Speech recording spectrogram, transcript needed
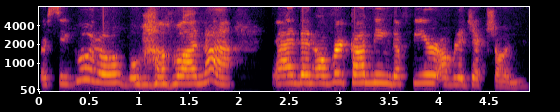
Or siguro, bumaba na. And then overcoming the fear of rejection.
